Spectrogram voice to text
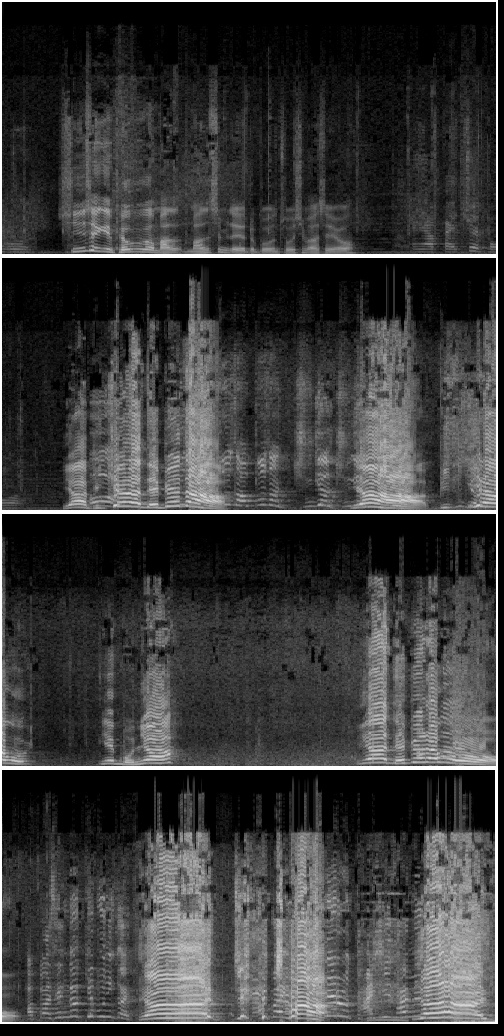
버그. 신세계 벽어가 많, 많습니다 여러분 조심하세요 아니 아빠 애초에. 야 비켜라 내 배다 부숴 부숴 죽여 죽여. 야 비키라고 얘 뭐냐 야 내 배라고 아빠 생각해 보니까 야 아빠 진짜 이대로 다시 사면 야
